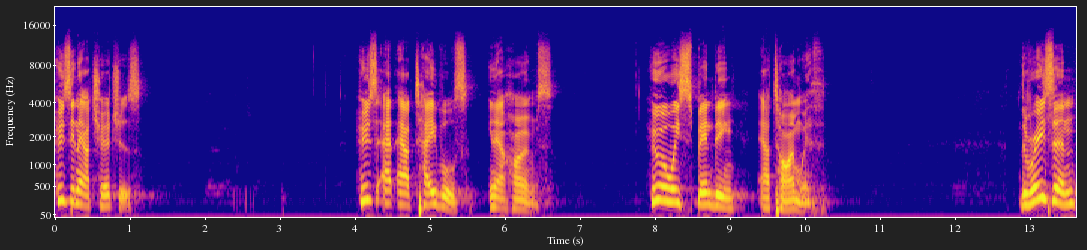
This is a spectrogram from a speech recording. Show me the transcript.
Who's in our churches? Who's at our tables in our homes? Who are we spending our time with? The reason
